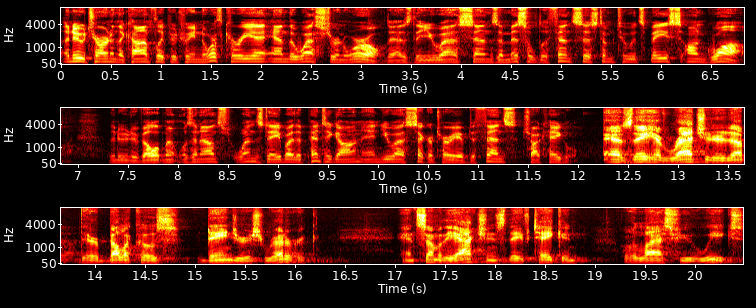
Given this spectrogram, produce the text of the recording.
A new turn in the conflict between North Korea and the Western world as the U.S. sends a missile defense system to its base on Guam. The new development was announced Wednesday by the Pentagon and U.S. Secretary of Defense Chuck Hagel. As they have ratcheted up their bellicose, dangerous rhetoric and some of the actions they've taken over the last few weeks,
